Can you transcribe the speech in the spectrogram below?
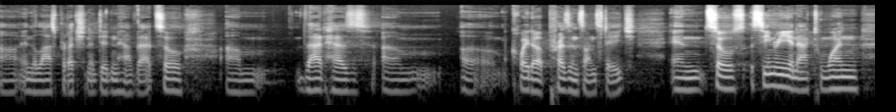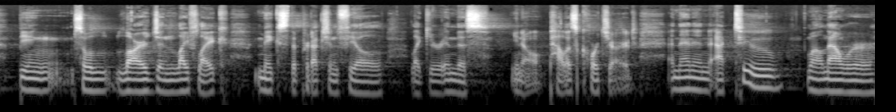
Uh, in the last production, it didn't have that, so um, that has um, uh, quite a presence on stage. And so, scenery in Act One being so large and lifelike makes the production feel like you're in this, you know, palace courtyard. And then in Act Two, well, now we're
